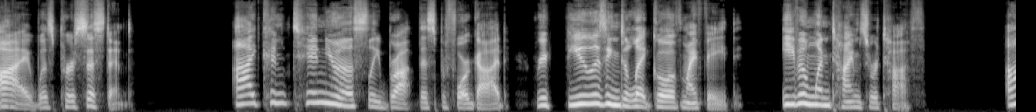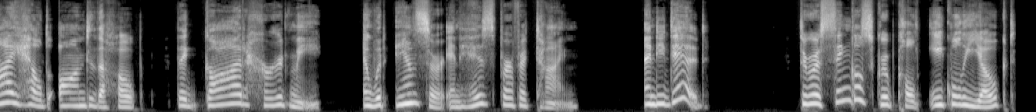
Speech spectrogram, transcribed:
I was persistent. I continuously brought this before God, refusing to let go of my faith, even when times were tough. I held on to the hope that God heard me and would answer in His perfect time. And He did. Through a singles group called Equally Yoked,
